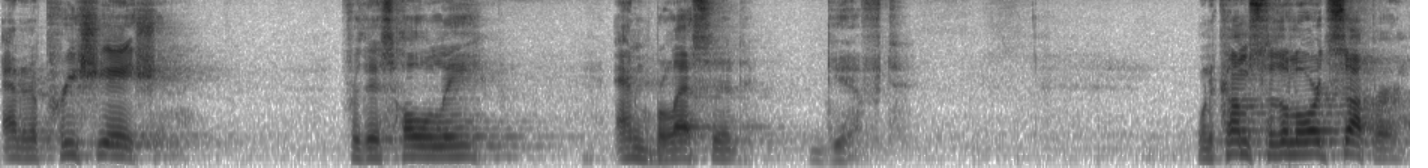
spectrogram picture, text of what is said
and an appreciation for this holy and blessed gift. When it comes to the Lord's Supper,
